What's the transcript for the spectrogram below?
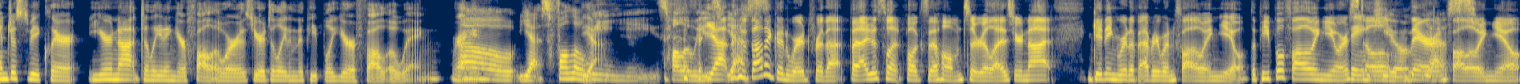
And just to be clear, you're not deleting your followers. You're deleting the people you're following, right? Oh, yes. Followees. Yeah. Followees. yeah, yes. there's not a good word for that, but I just want folks at home to realize you're not getting rid of everyone following you. The people following you are Thank still you. there yes. and following you,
